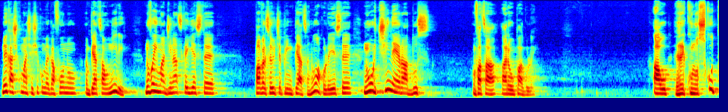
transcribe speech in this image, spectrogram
Nu e ca și cum aș ieși cu megafonul în piața Unirii. Nu vă imaginați că este Pavel se duce prin piață. Nu, acolo este, nu oricine era dus în fața areopagului. Au recunoscut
